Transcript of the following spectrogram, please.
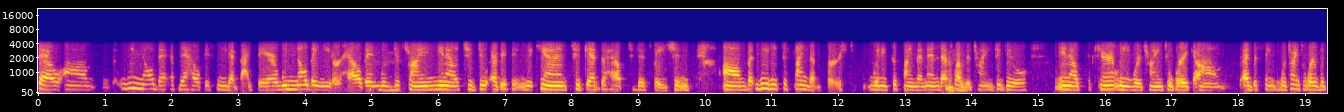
So um, we know that if the help is needed back there, we know they need our help, and we're just trying, you know, to do everything we can to get the help to these patients. Um, but we need to find them first. We need to find them, and that's mm-hmm. what we're trying to do. You know, currently we're trying to work um, at the same. We're trying to work with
